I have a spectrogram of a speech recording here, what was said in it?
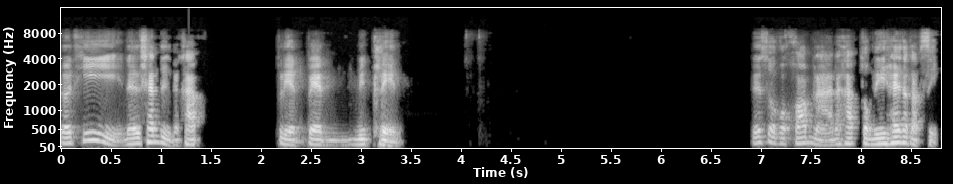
โดยที่ direction 1นะครับ เปลี่ยนเป็น mid plane ในส่วนของความหนานะครับ ตรงนี้ให้เท่ากับ10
